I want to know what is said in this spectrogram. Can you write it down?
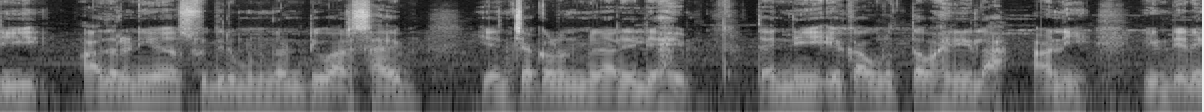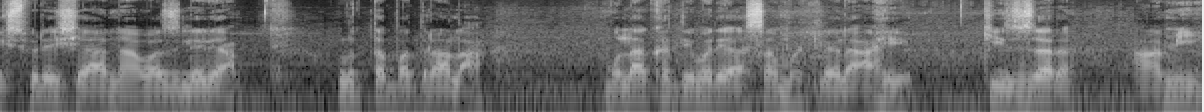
ती आदरणीय सुधीर मुनगंटीवार साहेब यांच्याकडून मिळालेली आहे. त्यांनी एका वृत्तवाहिनीला आणि इंडियन एक्सप्रेस या नावाजलेल्या वृत्तपत्राला मुलाखतीमध्ये असं म्हटलेलं आहे की जर आम्ही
